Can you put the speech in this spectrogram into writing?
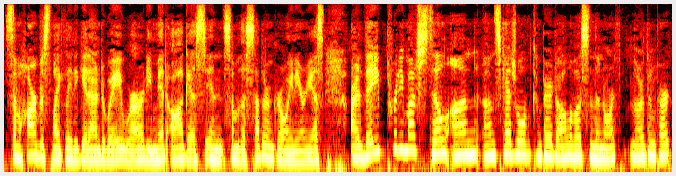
some harvest likely to get underway. We're already mid August in some of the southern growing areas. Are they pretty much still on on schedule compared to all of us in the north northern part?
